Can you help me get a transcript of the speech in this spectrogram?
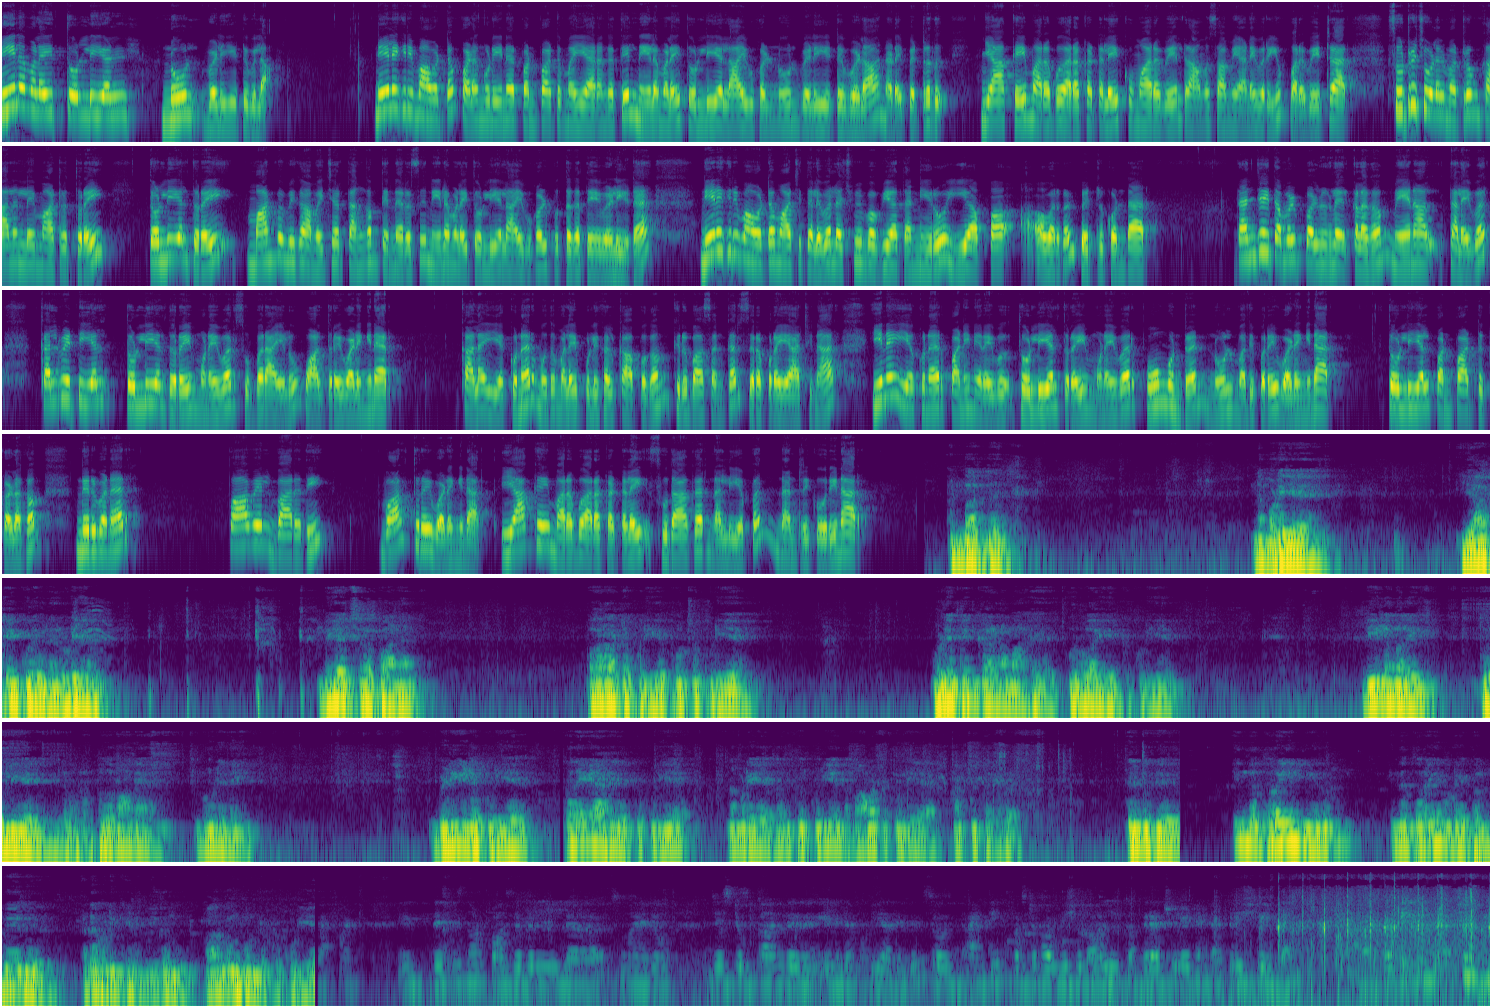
நீலமலை தொல்லியல் நூல் வெளியீட்டு விழா. நீலகிரி மாவட்டம் பழங்குடியினர் பண்பாட்டு மைய அரங்கத்தில் நீலமலை தொல்லியல் ஆய்வுகள் நூல் வெளியீட்டு விழா நடைபெற்றது. யாக்கை மரபு அறக்கட்டளை குமாரவேல் ராமசாமி அனைவரையும் வரவேற்றார். சுற்றுச்சூழல் மற்றும் காலநிலை மாற்றத்துறை தொல்லியல் துறை மாண்புமிகு அமைச்சர் தங்கம் தென்னரசு நீலமலை தொல்லியல் ஆய்வுகள் புத்தகத்தை வெளியிட நீலகிரி மாவட்டம் ஆட்சித்தலைவர் லட்சுமி பவ்யா தண்ணீரோ ஈ அப்பா அவர்கள் பெற்றுக்கொண்டார். தஞ்சை தமிழ் பல்கலைக்கழகம் மேனாள் தலைவர் கல்வெட்டியல் தொல்லியல் துறை முனைவர் சுப்பராயலு வாழ்த்துறை வழங்கினர். கலை இயக்குனர் முதுமலை புலிகள் காப்பகம் கிருபாசங்கர் சிறப்புரையாற்றினார். இணை இயக்குனர் பணி நிறைவு தொல்லியல் துறை முனைவர் பூங்குன்றன் நூல் மதிப்புரை வழங்கினார். தொல்லியல் பண்பாட்டுக் கழகம் நிறுவனர் பாவேல் பாரதி வாழ்த்துறை வழங்கினார். யாக்கை மரபு அறக்கட்டளை சுதாகர் நல்லியப்பன் நன்றி கூறினார். அன்பார்ந்த நம்முடைய யாக்கை குழுவினருடைய மிகச் சிறப்பான பாராட்டக்கூடிய போற்றக்கூடிய உழைப்பின் காரணமாக உருவாகி இருக்கக்கூடிய நீலமலை தொல்லியல் என்கின்ற ஒரு அற்புதமான நூலினை வெளியிடக்கூடிய துணையாக இருக்கக்கூடிய நம்முடைய மதிப்பிற்குரிய இந்த மாவட்டத்தினுடைய ஆட்சித்தலைவர் திருமிகு இந்த துறையின் மீதும் இந்த துறையினுடைய பல்வேறு நடவடிக்கைகள் மீதும் ஆர்வம் கொண்டிருக்கக்கூடிய effort. This is not possible, uh, சும்மா just உட்கார்ந்து எழுத முடியாது இது so I think first of all we should all congratulate and appreciate them for taking such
